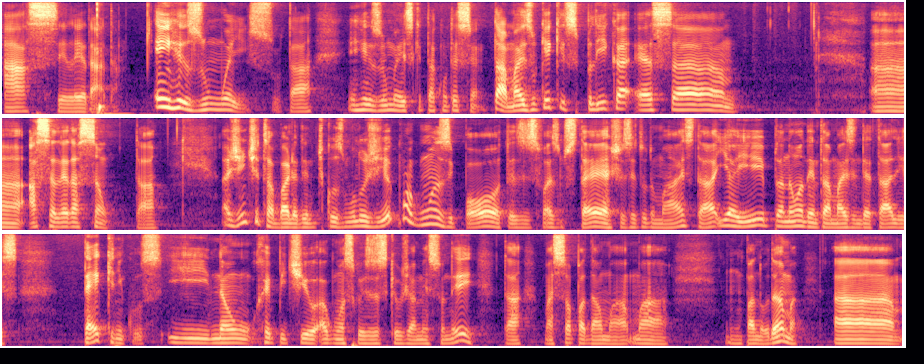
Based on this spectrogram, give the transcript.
acelerada. Em resumo, é isso, tá? Em resumo, é isso que está acontecendo. Tá, mas o que que explica essa uh, aceleração, tá? A gente trabalha dentro de cosmologia com algumas hipóteses, faz uns testes e tudo mais, tá? E aí, para não adentrar mais em detalhes técnicos e não repetir algumas coisas que eu já mencionei, tá? Mas só para dar uma, uma, um panorama, uh,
